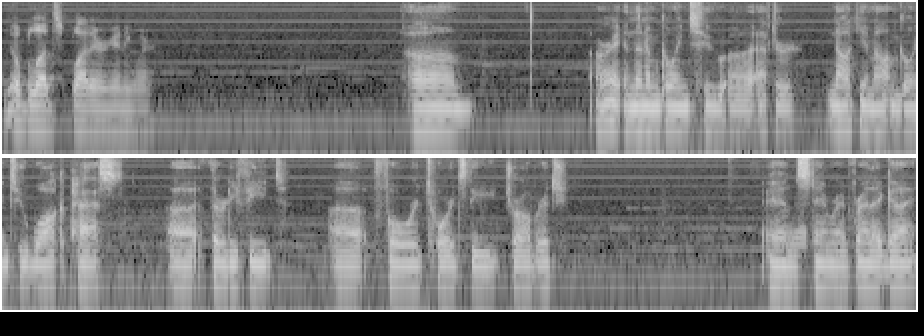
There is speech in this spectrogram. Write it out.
No blood splattering anywhere. Um, all right, and then I'm going to, uh, after knocking him out, I'm going to walk past uh, 30 feet uh, forward towards the drawbridge and stand right in front of that guy.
